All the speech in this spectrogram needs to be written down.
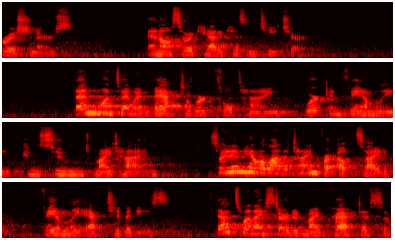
parishioners and also a catechism teacher. Then, once I went back to work full time, work and family consumed my time. So I didn't have a lot of time for outside family activities. That's when I started my practice of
